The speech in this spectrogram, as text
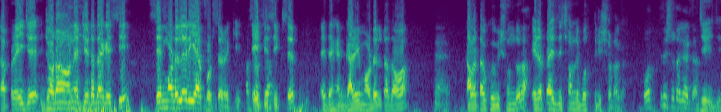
তারপরে এই যে জর্ডান অনের যেটা দেখাইছি সেম মডেলের এয়ারফোর্স এর আর কি আচ্ছা, 86 এর। এই দেখেন গাড়ির মডেলটা দেওয়া। হ্যাঁ। কালারটাও খুবই সুন্দর। এটা প্রাইস দিচ্ছে অনলি 3200 টাকা। 3200 টাকা এটা? জি জি।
